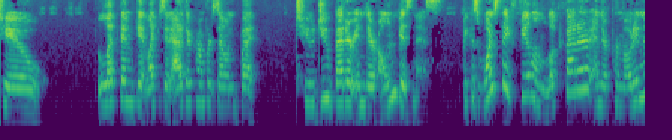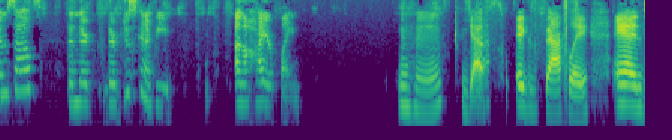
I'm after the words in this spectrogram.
to let them get, like you said, out of their comfort zone, but to do better in their own business. Because once they feel and look better and they're promoting themselves, then they're they're just going to be on a higher plane. Mhm. Yes, exactly. And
